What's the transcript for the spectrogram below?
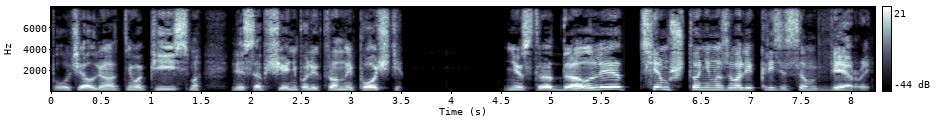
Получал ли он от него письма или сообщения по электронной почте? Не страдал ли тем, что они называли кризисом веры?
